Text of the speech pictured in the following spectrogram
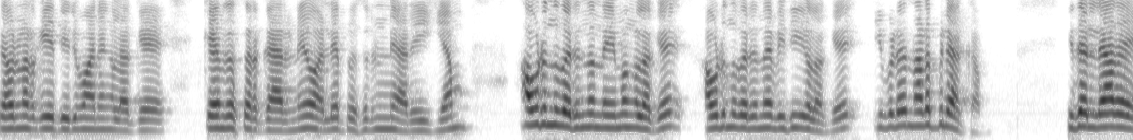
ഗവർണർക്ക് ഈ തീരുമാനങ്ങളൊക്കെ കേന്ദ്ര സർക്കാരിനെയോ അല്ലെ പ്രസിഡന്റിനെ അറിയിക്കാം. അവിടുന്ന് വരുന്ന നിയമങ്ങളൊക്കെ അവിടുന്ന് വരുന്ന വിധികളൊക്കെ ഇവിടെ നടപ്പിലാക്കാം. ഇതല്ലാതെ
